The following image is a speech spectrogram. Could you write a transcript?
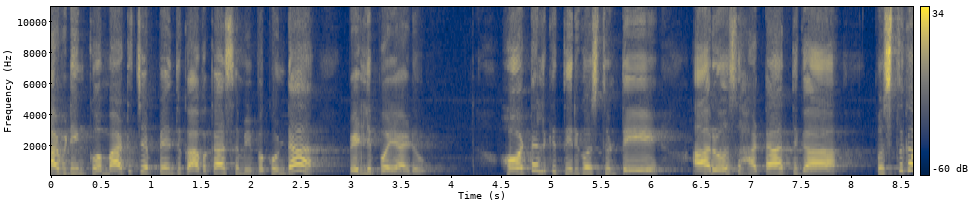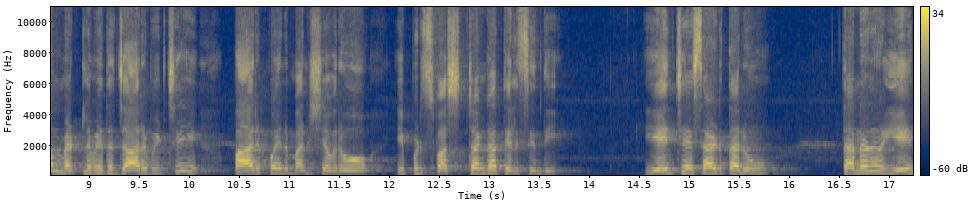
ఆవిడ ఇంకో మాట చెప్పేందుకు అవకాశం ఇవ్వకుండా వెళ్ళిపోయాడు. హోటల్కి తిరిగొస్తుంటే ఆ రోజు హఠాత్తుగా పుస్తకం మెట్ల మీద జారబిడ్చి పారిపోయిన మనిషి ఎవరో ఇప్పుడు స్పష్టంగా తెలిసింది. ఏం చేశాడు తను? తనను ఏం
